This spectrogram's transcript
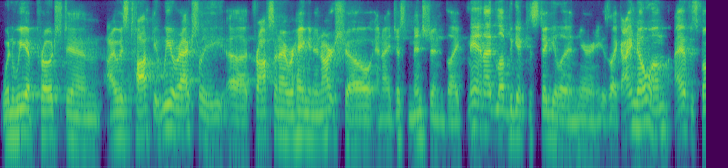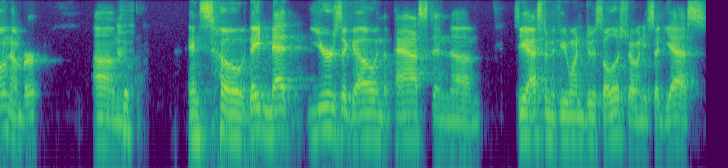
when we approached him, I was talking, we were actually, uh, Cross and I were hanging an art show and I just mentioned like, man, I'd love to get Castiglia in here. And he was like, I know him. I have his phone number. Um, and so they'd met years ago in the past. And um, so you asked him if he wanted to do a solo show and he said, yes.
